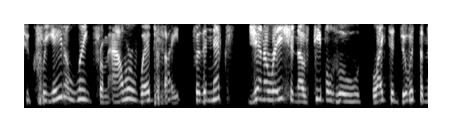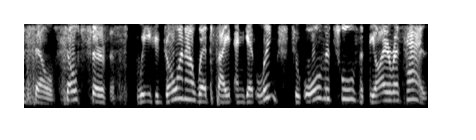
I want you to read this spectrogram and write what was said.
to create a link from our website for the next generation of people who like to do it themselves, self-service, where you could go on our website and get links to all the tools that the IRS has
